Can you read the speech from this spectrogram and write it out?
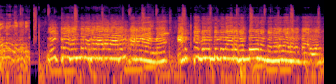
கண்டு நடுவாளவாரும் பரவாயில்ல அடுத்த குருந்துக்குள்ளார கண்டு அந்த நடுவாள கண்டாரியன்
